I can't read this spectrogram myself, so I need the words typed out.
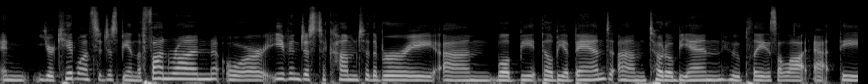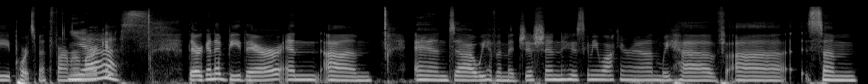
and your kid wants to just be in the fun run or even just to come to the brewery, um, will be there'll be a band, um, Todo Bien, who plays a lot at the Portsmouth Farmer yes. Market. They're going to be there, and um, and uh, we have a magician who's going to be walking around. We have uh, some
